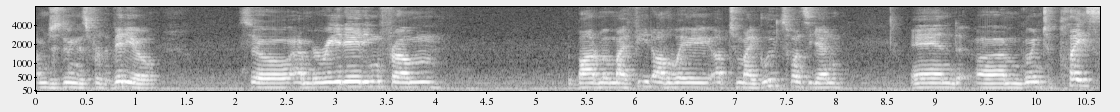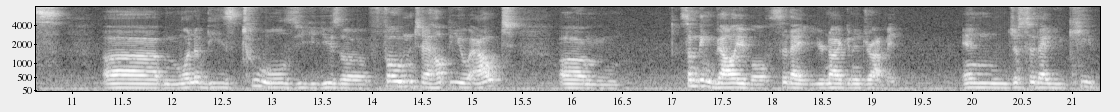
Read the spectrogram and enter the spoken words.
I'm just doing this for the video. So I'm radiating from the bottom of my feet all the way up to my glutes once again and I'm going to place um, one of these tools. You could use a phone to help you out, um, something valuable so that you're not going to drop it. and just so that you keep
